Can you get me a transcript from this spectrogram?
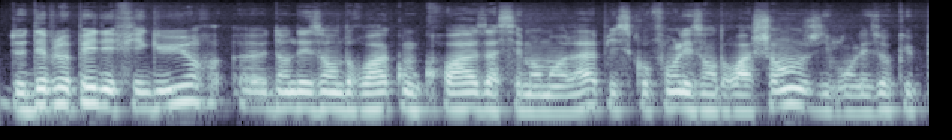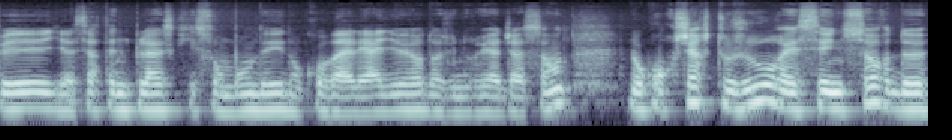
développer des figures euh, dans des endroits qu'on croise à ces moments-là, puisqu'au fond les endroits changent, ils vont les occuper, il y a certaines places qui sont bondées, donc on va aller ailleurs dans une rue adjacente. Donc on recherche toujours, et c'est une sorte de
